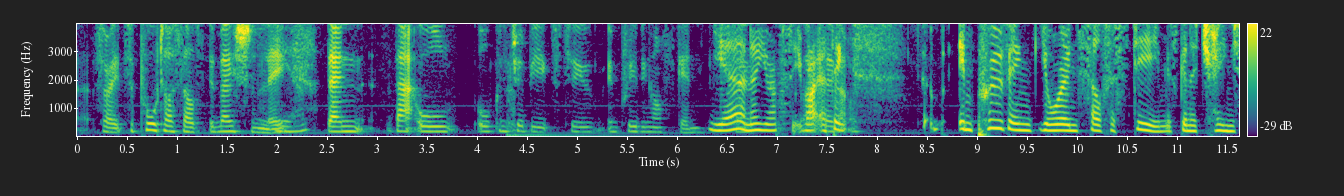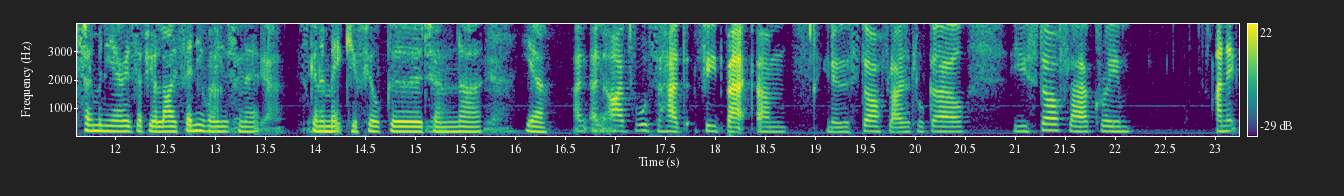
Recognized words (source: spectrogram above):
uh, sorry support ourselves emotionally, Yeah. then that all all contributes to improving our skin. Yeah, So no, you're absolutely right. I think improving your own self esteem is going to change so many areas of your life anyway, Exactly, isn't it? yeah, it's yeah. going to make you feel good Yeah, and uh, yeah. Yeah. And, and I've also had feedback, um, you know, the Starflower little girl used Starflower cream. And it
